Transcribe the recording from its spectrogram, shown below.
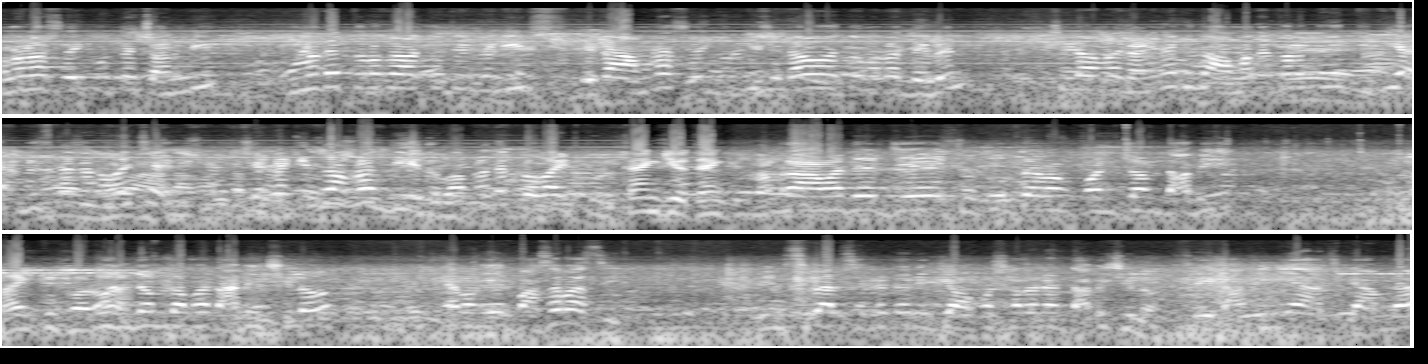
ওনারা সই করতে চাননি। ওনাদের তরফে হয়তো যে জিনিস, যেটা আমরা সই করিনি, সেটাও হয়তো ওনারা দেবেন। সেটা আমরা জানি না কিন্তু আমাদের তরফ থেকে কী কী ডিসকাশন হয়েছে সেটা কিন্তু আমরা দিয়ে দেবো আপনাদের প্রোভাইড করব। থ্যাংক ইউ থ্যাংক ইউ আমরা আমাদের যে চতুর্থ এবং পঞ্চম দাবি পঞ্চম দফা দাবি ছিল এবং এর পাশাপাশি প্রিন্সিপাল সেক্রেটারির যে অপসারণের দাবি ছিল সেই দাবি নিয়ে আজকে আমরা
